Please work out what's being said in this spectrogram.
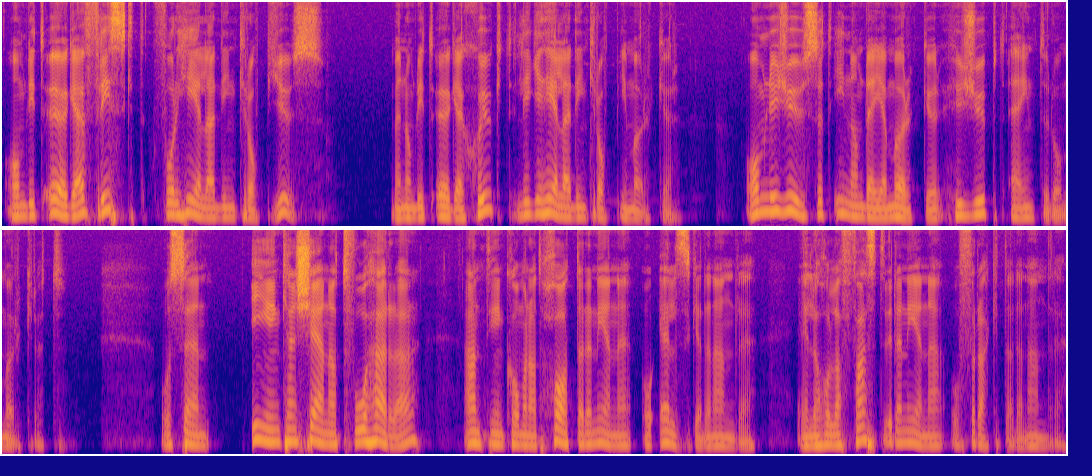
Om ditt öga är friskt får hela din kropp ljus. Men om ditt öga är sjukt ligger hela din kropp i mörker. Om nu ljuset inom dig är mörker, hur djupt är inte då mörkret? Och sen, ingen kan tjäna två herrar. Antingen kommer han att hata den ene och älska den andra eller hålla fast vid den ena och förakta den andra.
